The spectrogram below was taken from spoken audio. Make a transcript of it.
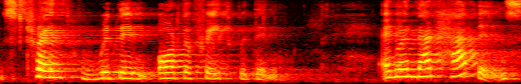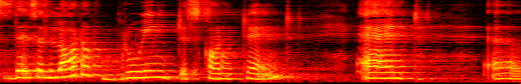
strength within or the faith within. And when that happens, there's a lot of brewing discontent and uh,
